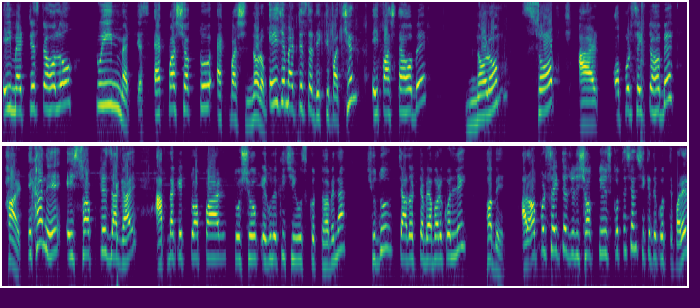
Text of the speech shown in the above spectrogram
এই ম্যাট্রেসটা হলো টুইন ম্যাট্রেস এক পাশ শক্ত, এক পাশ নরম। এই যে ম্যাট্রেসটা দেখতে পাচ্ছেন, এই পাশটা হবে নরম সফট আর অপর সাইডটা হবে হার্ড এখানে এই সফটের জায়গায় আপনাকে টপার তোষক এগুলো কিছু ইউজ করতে হবে না। শুধু চাদরটা ব্যবহার করলেই হবে। আর অপর সাইডটা যদি শক্ত ইউজ করতে চান, সেক্ষেত্রে করতে পারেন।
